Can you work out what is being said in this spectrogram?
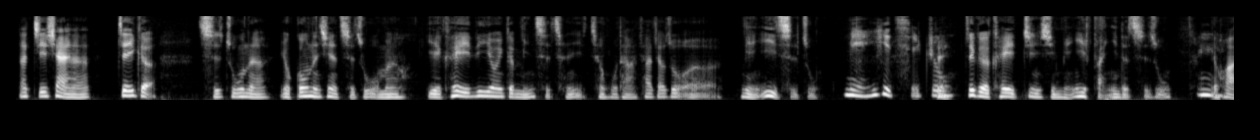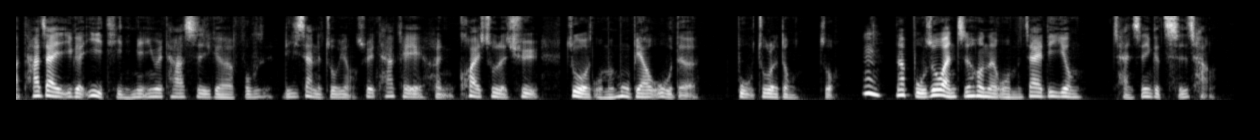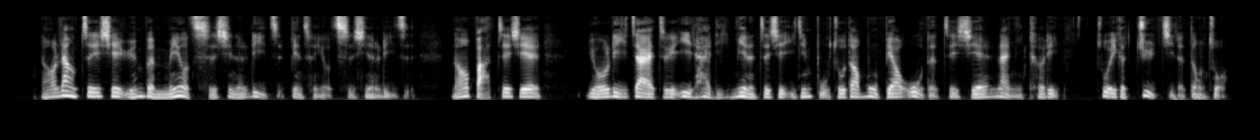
那接下来呢，这个磁珠呢，有功能性的磁珠，我们也可以利用一个名词称称呼它，它叫做呃免疫磁珠。免疫磁珠对，这个可以进行免疫反应的磁珠嗯的话，它在一个液体里面，因为它是一个辐离散的作用，所以它可以很快速的去做我们目标物的捕捉的动作。嗯，那捕捉完之后呢，我们再利用产生一个磁场，然后让这一些原本没有磁性的粒子变成有磁性的粒子，然后把这些游离在这个液态里面的这些已经捕捉到目标物的这些纳米颗粒做一个聚集的动作。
